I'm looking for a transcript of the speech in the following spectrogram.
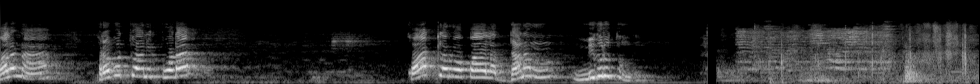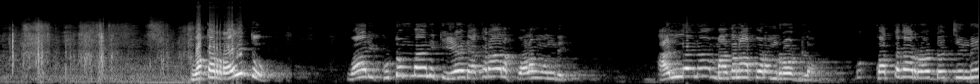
వలన ప్రభుత్వానికి కూడా కోట్ల రూపాయల ధనం మిగులుతుంది. ఒక రైతు వారి కుటుంబానికి ఏడు ఎకరాల పొలం ఉంది. అల్లెన మదనాపురం రోడ్లో. కొత్తగా రోడ్డు వచ్చింది.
